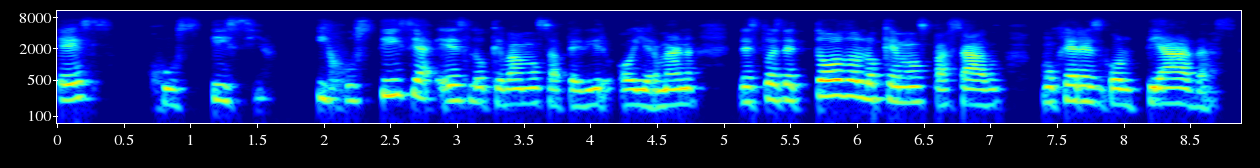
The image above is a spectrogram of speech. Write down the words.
es justicia. Y justicia es lo que vamos a pedir hoy, hermana, después de todo lo que hemos pasado, mujeres golpeadas,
